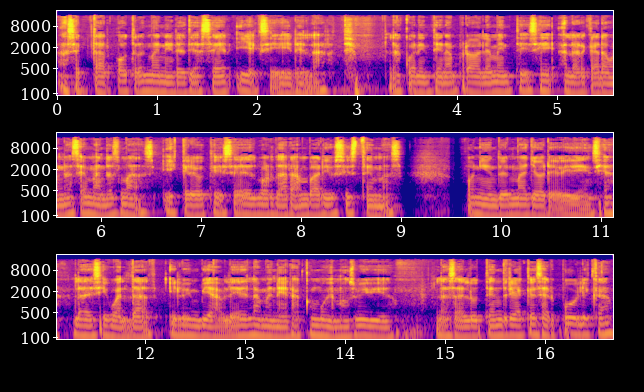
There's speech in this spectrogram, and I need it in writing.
aceptar otras maneras de hacer y exhibir el arte. La cuarentena probablemente se alargará unas semanas más y creo que se desbordarán varios sistemas, poniendo en mayor evidencia la desigualdad y lo inviable de la manera como hemos vivido. La salud tendría que ser pública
